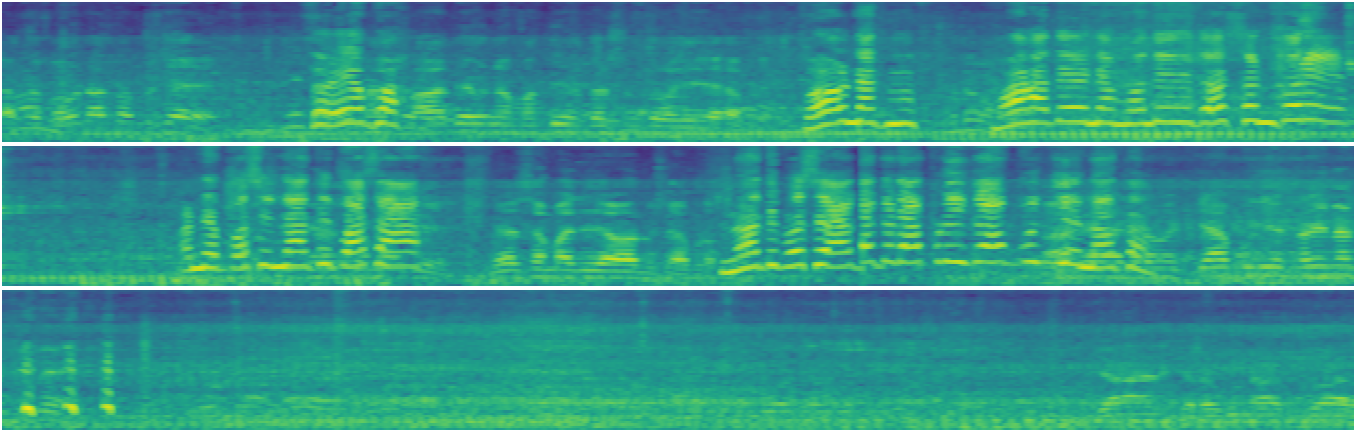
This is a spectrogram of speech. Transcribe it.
આપણે ભવનાથમાં પૂજાય તો એ મહાદેવના મંદિર દર્શન કરવા જઈએ આપણે. ભવનાથ મહાદેવ ના મંદિર દર્શન કરે અને પછી નાથી પાછા વેર સમાજે જવાનું છે આપણે. નાથી પછી આગળ આપણી ક્યાં પૂજીએ નાથા? ક્યાં પૂજીએ? કઈ નથી ને. જ્યાં કે રઘુનાથ દ્વાર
